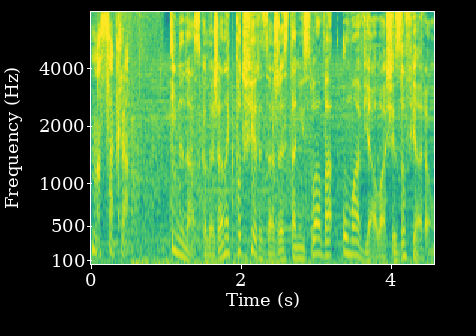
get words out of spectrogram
masakra. Inna z koleżanek potwierdza, że Stanisława umawiała się z ofiarą.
